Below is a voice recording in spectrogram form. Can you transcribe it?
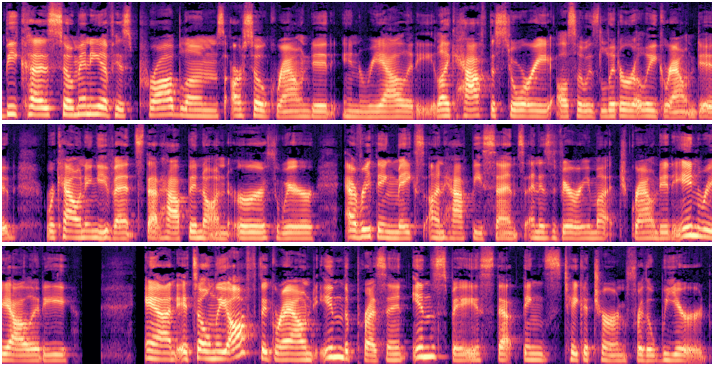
because so many of his problems are so grounded in reality. Like half the story also is literally grounded, recounting events that happened on Earth where everything makes unhappy sense and is very much grounded in reality and it's only off the ground in the present, in space, that things take a turn for the weird.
